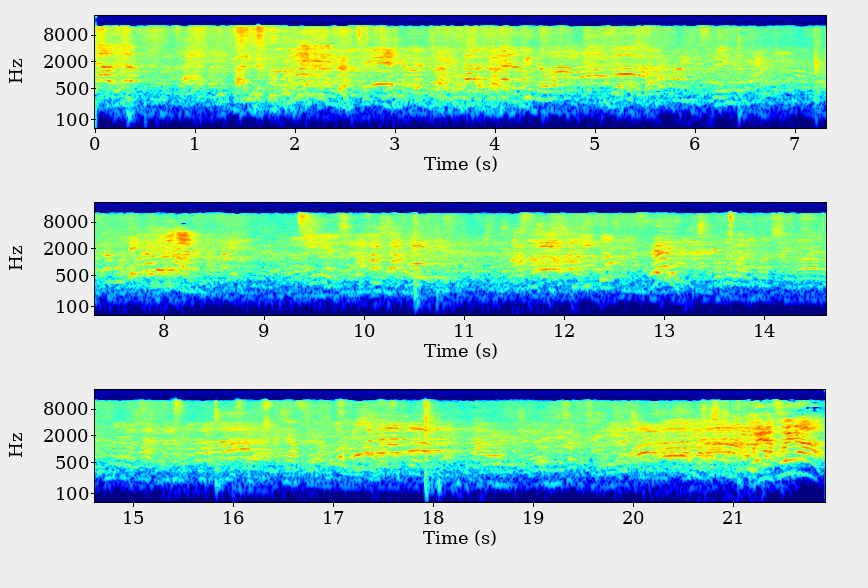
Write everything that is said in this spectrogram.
lado, ya. ¡Fuera, fuera!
